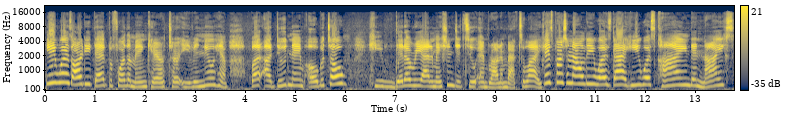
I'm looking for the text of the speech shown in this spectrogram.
He was already dead before the main character even knew him, but a dude named Obito, he did a reanimation jutsu and brought him back to life. His personality was that he was kind and nice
